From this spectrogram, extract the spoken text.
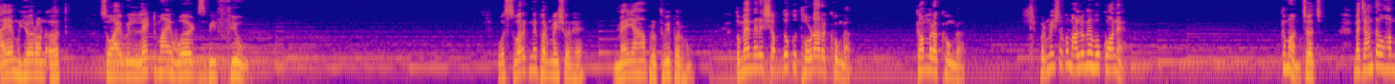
I am here on earth So I will let my words be few. वो स्वर्ग में परमेश्वर है। मैं यहाँ पृथ्वी पर हूँ। तो मैं मेरे शब्दों को थोड़ा रखूँगा। कम रखूँगा। परमेश्वर को मालूम है वो कौन है। कम ऑन चर्च मैं जानता हूँ हम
